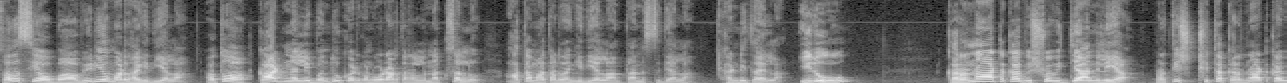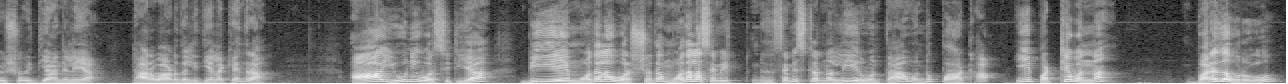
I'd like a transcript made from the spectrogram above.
ಸದಸ್ಯ ಒಬ್ಬ ವಿಡಿಯೋ ಮಾಡಿದ ಹಾಗಿದೆಯಲ್ಲ ಅಥವಾ ಕಾಡಿನಲ್ಲಿ ಬಂದೂಕು ಕಟ್ಕೊಂಡು ಓಡಾಡ್ತಾರಲ್ಲ ನಕ್ಸಲ್ಲು, ಆತ ಮಾತಾಡ್ದಂಗೆ ಇದೆಯಲ್ಲ ಅಂತ ಅನ್ನಿಸ್ತಿದೆಯಲ್ಲ ಖಂಡಿತ ಇಲ್ಲ. ಇದು ಕರ್ನಾಟಕ ವಿಶ್ವವಿದ್ಯಾನಿಲಯ, ಪ್ರತಿಷ್ಠಿತ ಕರ್ನಾಟಕ ವಿಶ್ವವಿದ್ಯಾನಿಲಯ ಧಾರವಾಡದಲ್ಲಿದೆಯಲ್ಲ ಕೇಂದ್ರ? ಆ ಯೂನಿವರ್ಸಿಟಿಯ ಬಿ ಎ ಮೊದಲ ವರ್ಷದ ಮೊದಲ ಸೆಮಿ, ಸೆಮಿಸ್ಟರ್ನಲ್ಲಿ ಇರುವಂತಹ ಒಂದು ಪಾಠ. ಈ ಪಠ್ಯವನ್ನು ಬರೆದವರು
